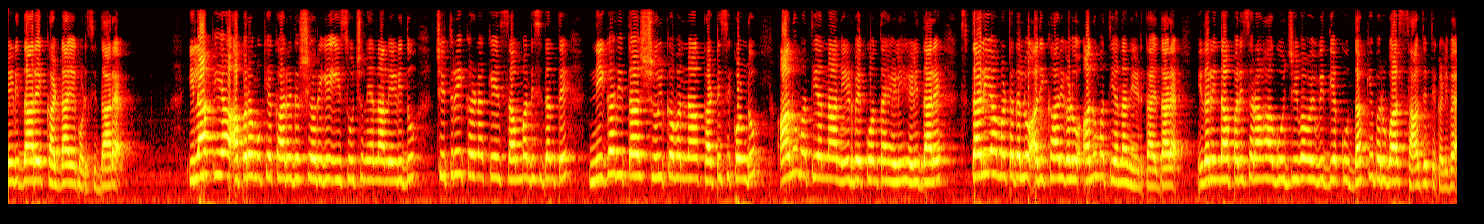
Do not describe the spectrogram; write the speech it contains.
ನೀಡಿದ್ದಾರೆ, ಕಡ್ಡಾಯಗೊಳಿಸಿದ್ದಾರೆ. ಇಲಾಖೆಯ ಅಪರ ಮುಖ್ಯ ಕಾರ್ಯದರ್ಶಿಯವರಿಗೆ ಈ ಸೂಚನೆಯನ್ನ ನೀಡಿದ್ದು, ಚಿತ್ರೀಕರಣಕ್ಕೆ ಸಂಬಂಧಿಸಿದಂತೆ ನಿಗದಿತ ಶುಲ್ಕವನ್ನ ಕಟ್ಟಿಸಿಕೊಂಡು ಅನುಮತಿಯನ್ನ ನೀಡಬೇಕು ಅಂತ ಹೇಳಿ ಹೇಳಿದ್ದಾರೆ. ಸ್ಥಳೀಯ ಮಟ್ಟದಲ್ಲೂ ಅಧಿಕಾರಿಗಳು ಅನುಮತಿಯನ್ನ ನೀಡ್ತಾ ಇದ್ದಾರೆ. ಇದರಿಂದ ಪರಿಸರ ಹಾಗೂ ಜೀವ ವೈವಿಧ್ಯಕ್ಕೂ ಧಕ್ಕೆ ಬರುವ ಸಾಧ್ಯತೆಗಳಿವೆ.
